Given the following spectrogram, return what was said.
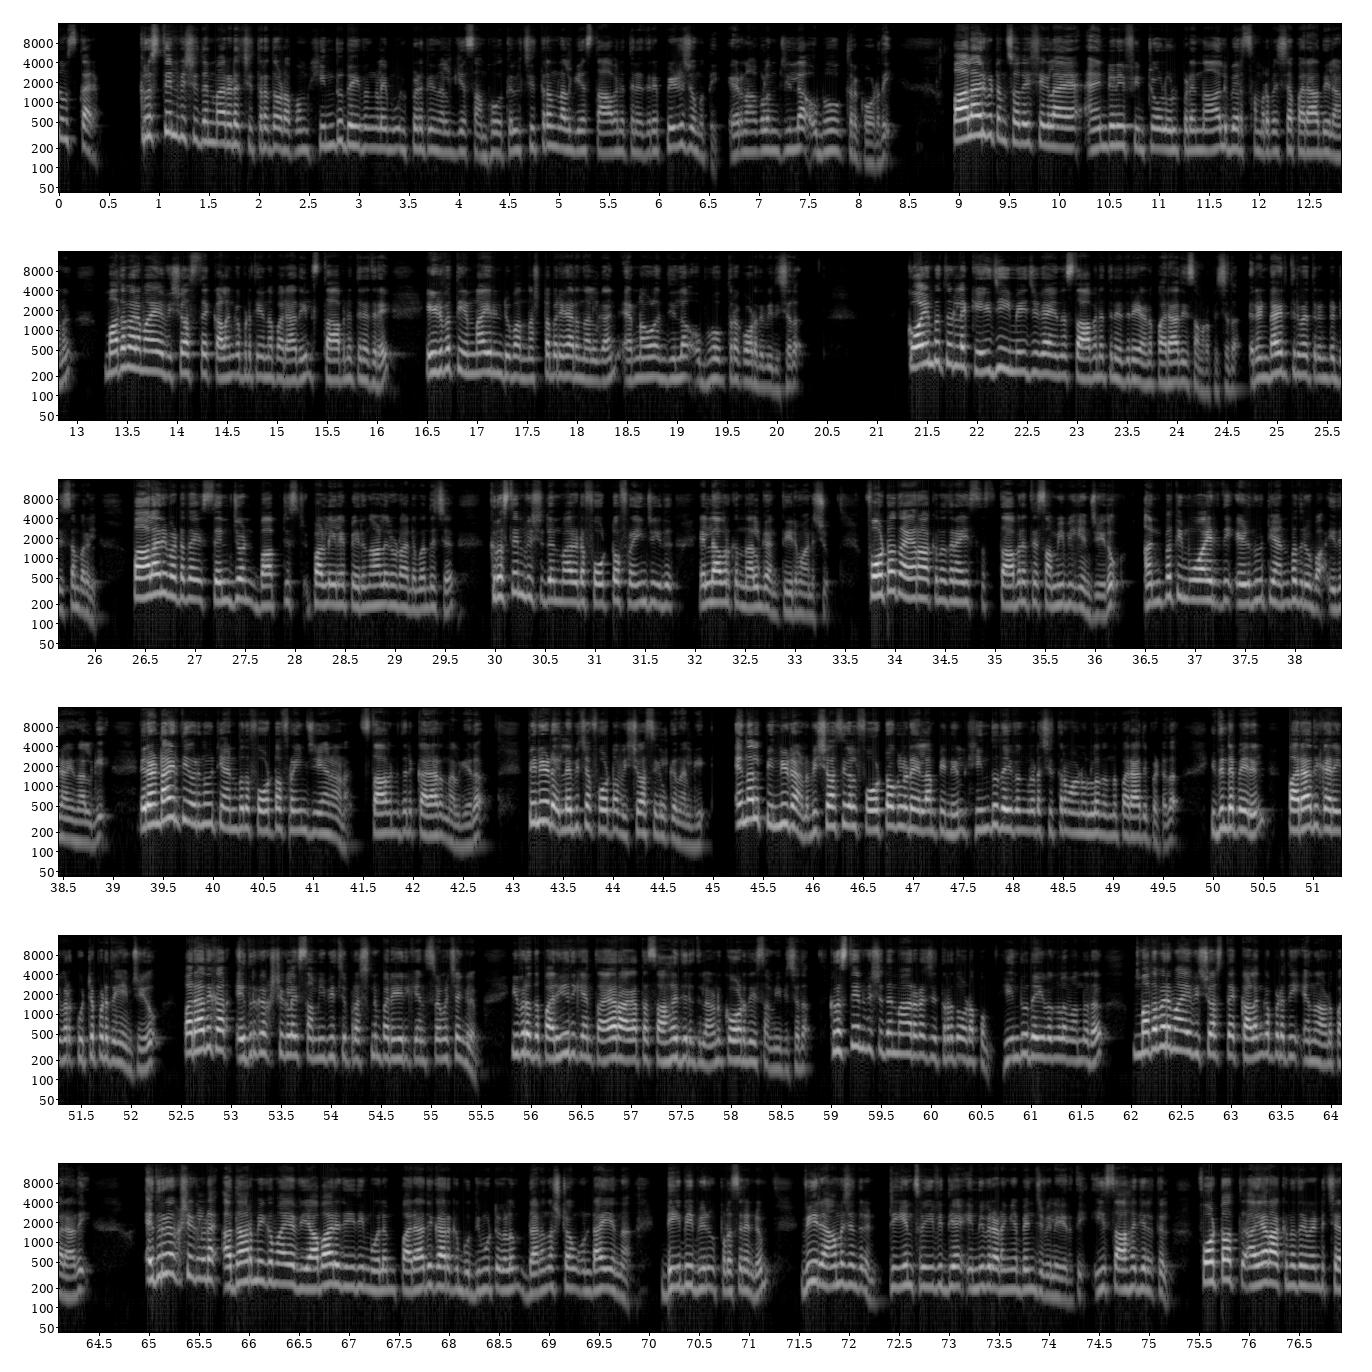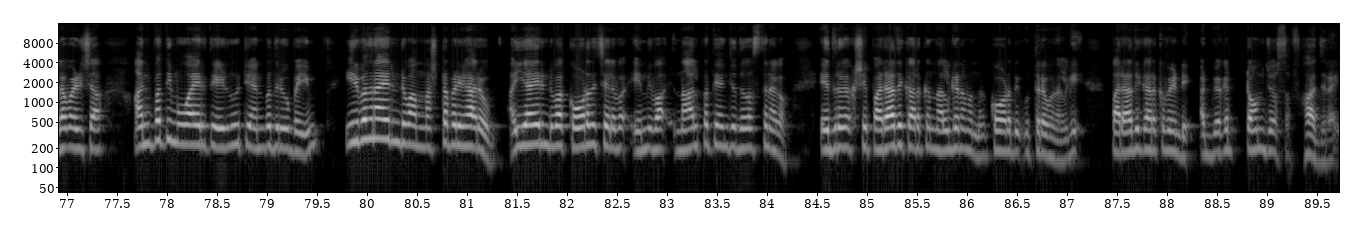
നമസ്കാരം. ക്രിസ്ത്യൻ വിശുദ്ധന്മാരുടെ ചിത്രത്തോടൊപ്പം ഹിന്ദു ദൈവങ്ങളെയും ഉൾപ്പെടുത്തി നൽകിയ സംഭവത്തിൽ ചിത്രം നൽകിയ സ്ഥാപനത്തിനെതിരെ പിഴ ചുമത്തി എറണാകുളം ജില്ലാ ഉപഭോക്തൃ കോടതി. പാലാരിവട്ടം സ്വദേശികളായ ആന്റണി ഫിന്റോൾ ഉൾപ്പെടെ നാലു പേർ സമർപ്പിച്ച പരാതിയിലാണ് മതപരമായ വിശ്വാസത്തെ കളങ്കപ്പെടുത്തിയെന്ന പരാതിയിൽ സ്ഥാപനത്തിനെതിരെ എഴുപത്തി എണ്ണായിരം രൂപ നഷ്ടപരിഹാരം നൽകാൻ എറണാകുളം ജില്ലാ ഉപഭോക്തൃ കോടതി വിധിച്ചത്. കോയമ്പത്തൂരിലെ കെ ജി ഇമേജുക എന്ന സ്ഥാപനത്തിനെതിരെയാണ് പരാതി സമർപ്പിച്ചത്. രണ്ടായിരത്തി ഇരുപത്തിരണ്ട് ഡിസംബറിൽ പാലാരിവട്ടത്തെ സെന്റ് ജോൺ ബാപ്റ്റിസ്റ്റ് പള്ളിയിലെ പെരുന്നാളിനോടനുബന്ധിച്ച് ക്രിസ്ത്യൻ വിശുദ്ധന്മാരുടെ ഫോട്ടോ ഫ്രെയിം ചെയ്ത് എല്ലാവർക്കും നൽകാൻ തീരുമാനിച്ചു. ഫോട്ടോ തയ്യാറാക്കുന്നതിനായി സ്ഥാപനത്തെ സമീപിക്കുകയും ചെയ്തു. അൻപത്തി മൂവായിരത്തി എഴുന്നൂറ്റി അൻപത് രൂപ ഇതിനായി നൽകി. രണ്ടായിരത്തി ഒരുന്നൂറ്റി അൻപത് ഫോട്ടോ ഫ്രെയിം ചെയ്യാനാണ് സ്ഥാപനത്തിന് കരാർ നൽകിയത്. പിന്നീട് ലഭിച്ച ഫോട്ടോ വിശ്വാസികൾക്ക് നൽകി. എന്നാൽ പിന്നീടാണ് വിശ്വാസികൾ ഫോട്ടോകളുടെ എല്ലാം പിന്നിൽ ഹിന്ദു ദൈവങ്ങളുടെ ചിത്രമാണുള്ളതെന്ന് പരാതിപ്പെട്ടത്. ഇതിന്റെ പേരിൽ പരാതിക്കാരെ ഇവർ കുറ്റപ്പെടുത്തുകയും ചെയ്തു. പരാതിക്കാർ എതിർകക്ഷികളെ സമീപിച്ച് പ്രശ്നം പരിഹരിക്കാൻ ശ്രമിച്ചെങ്കിലും ഇവർ അത് പരിഹരിക്കാൻ തയ്യാറാകാത്ത സാഹചര്യത്തിലാണ് കോടതിയെ സമീപിച്ചത്. ക്രിസ്ത്യൻ വിശുദ്ധന്മാരുടെ ചിത്രത്തോടൊപ്പം ഹിന്ദു ദൈവങ്ങൾ വന്നത് മതപരമായ വിശ്വാസത്തെ കളങ്കപ്പെടുത്തി എന്നതാണ് പരാതി. എതിർകക്ഷികളുടെ അധാർമികമായ വ്യാപാര രീതി മൂലം പരാതിക്കാർക്ക് ബുദ്ധിമുട്ടുകളും ധനനഷ്ടവും ഉണ്ടായിയെന്ന് ഡി ബി ബിനു പ്രസിഡന്റും V Ramachandran T N Sreevidya എന്നിവരടങ്ങിയ ബെഞ്ച് വിലയിരുത്തി. ഈ സാഹചര്യത്തിൽ ഫോട്ടോ തയ്യാറാക്കുന്നതിന് വേണ്ടി ചെലവഴിച്ച അൻപത്തി മൂവായിരത്തി എഴുന്നൂറ്റി അൻപത് രൂപയും ഇരുപതിനായിരം രൂപ നഷ്ടപരിഹാരവും അയ്യായിരം രൂപ കോടതി ചെലവ് എന്നിവ നാൽപ്പത്തിയഞ്ച് ദിവസത്തിനകം എതിർകക്ഷി പരാതിക്കാർക്ക് നൽകണമെന്ന് കോടതി ഉത്തരവ് നൽകി. പരാതിക്കാർക്ക് വേണ്ടി അഡ്വക്കേറ്റ് ടോം ജോസഫ് ഹാജരായി.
